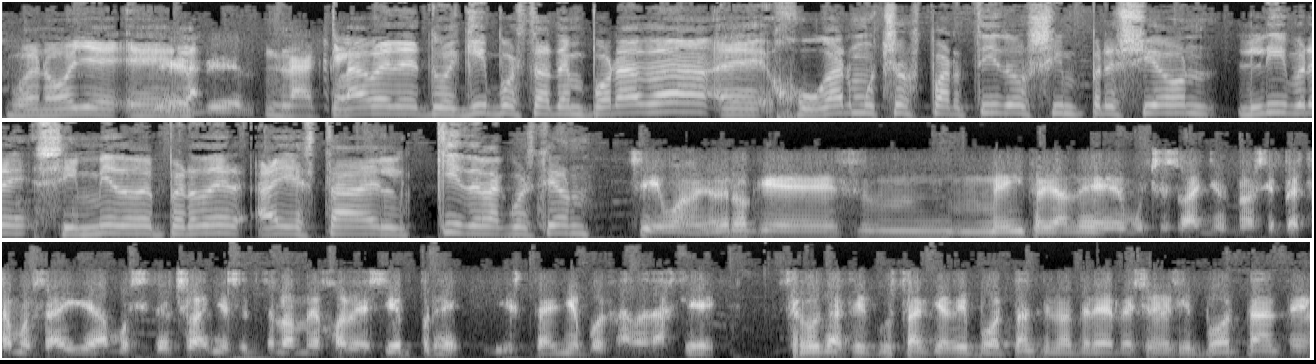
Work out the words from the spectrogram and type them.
Bueno, oye, eh, la, clave de tu equipo esta temporada, eh, jugar muchos partidos sin presión, libre, sin miedo de perder, ahí está el key de la cuestión. Sí, bueno, yo creo que es un mérito ya de muchos años, ¿no? Siempre estamos ahí, llevamos 7 8 años entre los mejores siempre, y este año, pues la verdad es que segunda circunstancias importantes, no tener lesiones importantes,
